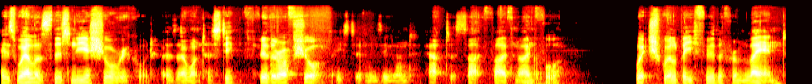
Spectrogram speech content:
as well as this nearshore record, as I want to step further offshore east of New Zealand out to Site 594, which will be further from land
